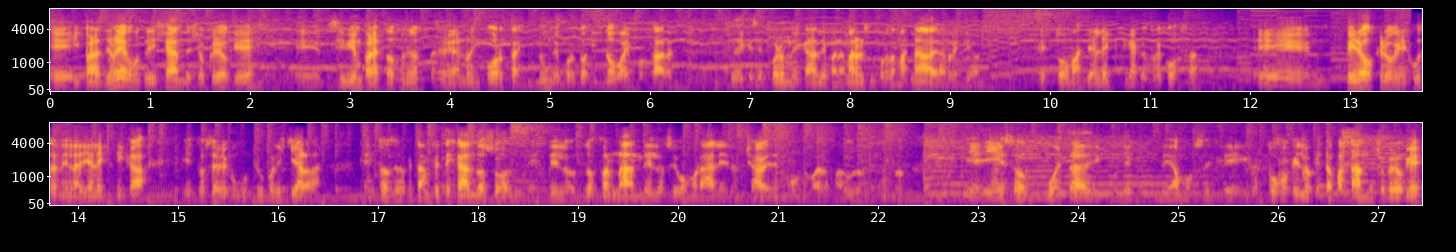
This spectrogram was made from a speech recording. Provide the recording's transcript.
Eh, y para Latinoamérica, como te dije antes, yo creo que eh, si bien para Estados Unidos Latinoamérica no importa, nunca importó, y no va a importar, desde que se fueron del canal de Panamá no les importa más nada de la región, es todo más dialéctica que otra cosa, eh, pero creo que justamente en la dialéctica esto se ve como un triunfo de la izquierda. Entonces lo que están festejando son este, los, Fernández, los Evo Morales, los Chávez del mundo, los Maduros del mundo. Eh, y eso muestra, digamos, este, un poco qué es lo que está pasando. Yo creo que,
